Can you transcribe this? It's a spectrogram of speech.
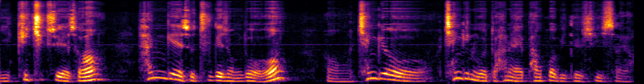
이 규칙수에서 한 개에서 두 개 정도 챙겨 챙기는 것도 하나의 방법이 될 수 있어요.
